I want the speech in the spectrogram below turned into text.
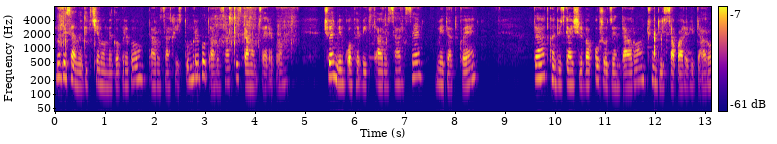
მოგესალმებით ჩემო მეგობრებო, ტაროს არხის სტუმრებო, ტაროს არხის გამომწერებო. ჩვენ ვიმყოფებით ტაროს არხზე, მე და თქვენ. და თქვენთვის გაიშლება ოშოძენ ტარო, ჩვენთვის საყვარელი ტარო,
